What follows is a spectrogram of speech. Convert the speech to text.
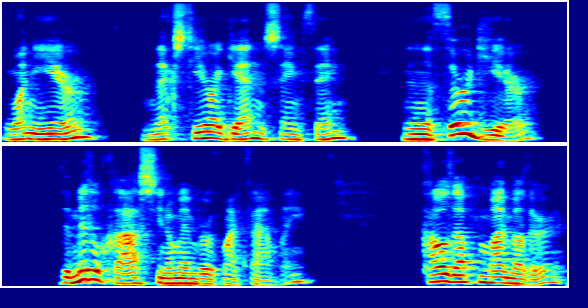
one year, next year again, same thing. And then the third year, the middle class, you know, member of my family, called up my mother,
